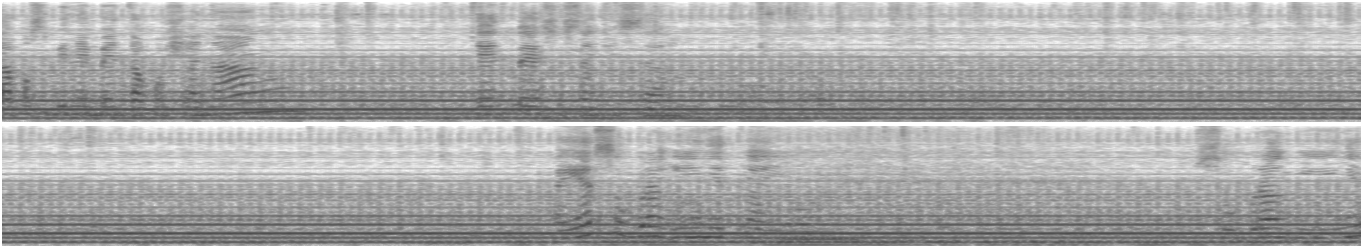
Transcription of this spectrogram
Tapos binibenta ko siya ng 10 pesos ang isa. Ayan, sobrang init ngayon. Sobrang init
